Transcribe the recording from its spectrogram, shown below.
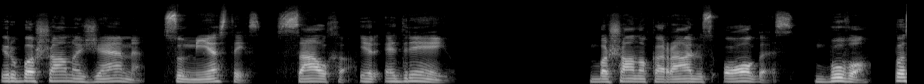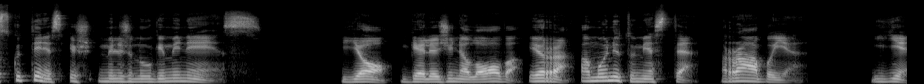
ir Bašano žemę su miestais Salcha ir Edrėjų. Bašano karalius Ogas buvo paskutinis iš milžinų giminės. Jo geležinė lova yra Amonitų mieste, Raboje. Ji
